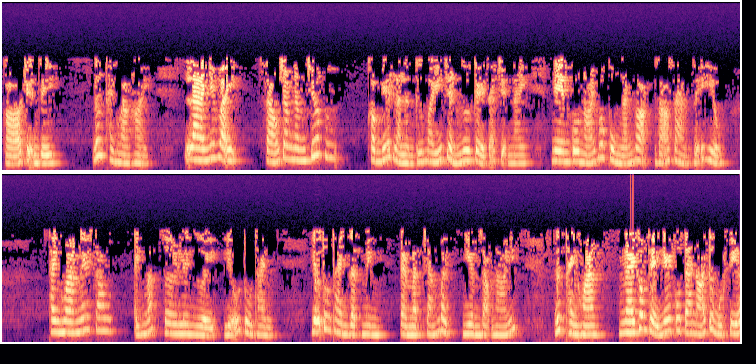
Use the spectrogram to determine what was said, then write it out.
Có chuyện gì? Đức Thành Hoàng hỏi. Là như vậy, 600 năm trước, không biết là lần thứ mấy Trần Ngư kể ra chuyện này, nên cô nói vô cùng ngắn gọn, rõ ràng, dễ hiểu. Thành Hoàng nghe xong, ánh mắt rơi lên người Liễu Tu Thành, Liễu Tu Thành giật mình, vẻ mặt trắng bệch, nghiêm giọng nói. Đức Thành Hoàng, ngài không thể nghe cô ta nói từ một phía,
